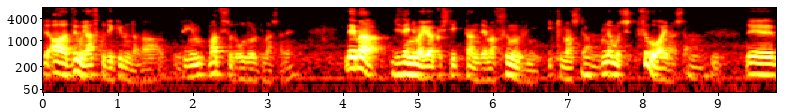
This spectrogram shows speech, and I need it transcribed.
でああ全部安くできるんだな。ってまず一つ驚きましたね。でまあ事前にまあ予約していったんで、まあ、スムーズに行きました、うん。でもすぐ終わりました、うで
